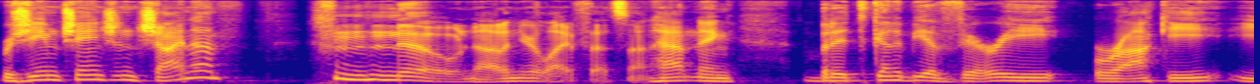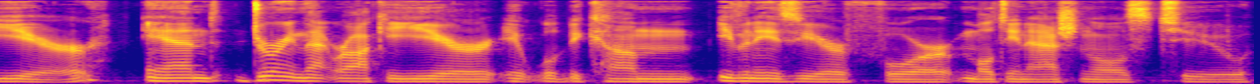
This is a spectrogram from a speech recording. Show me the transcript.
Regime change in China? no, not in your life. That's not happening. But it's going to be a very rocky year. And during that rocky year, it will become even easier for multinationals to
